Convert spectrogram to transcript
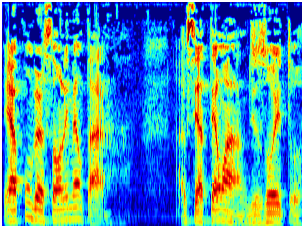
É a conversão alimentar. Você até uma 18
